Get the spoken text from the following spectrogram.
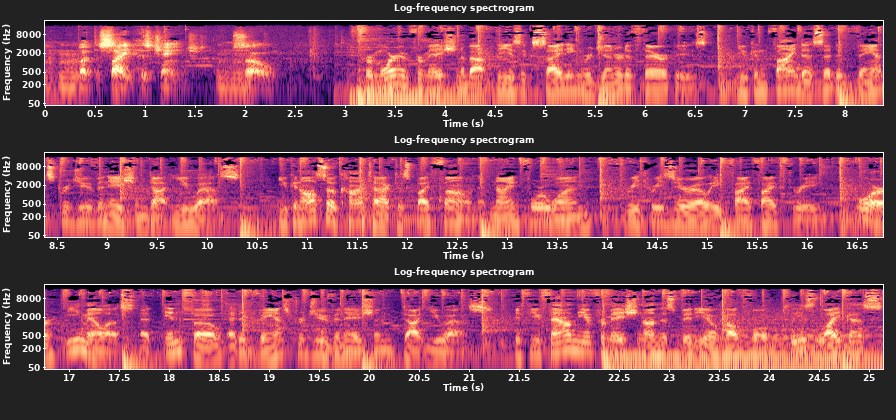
mm-hmm. but the site has changed. So For more information about these exciting regenerative therapies, you can find us at advancedrejuvenation.us. You can also contact us by phone at 941 330 8553 or email us at info at advancedrejuvenation.us. If you found the information on this video helpful, please like us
